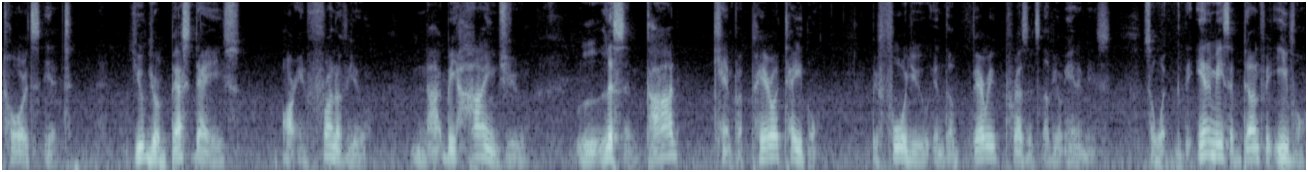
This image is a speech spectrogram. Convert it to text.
towards it. You, your best days are in front of you. Not behind you. Listen, God can prepare a table before you in the very presence of your enemies. So, what the enemies have done for evil,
